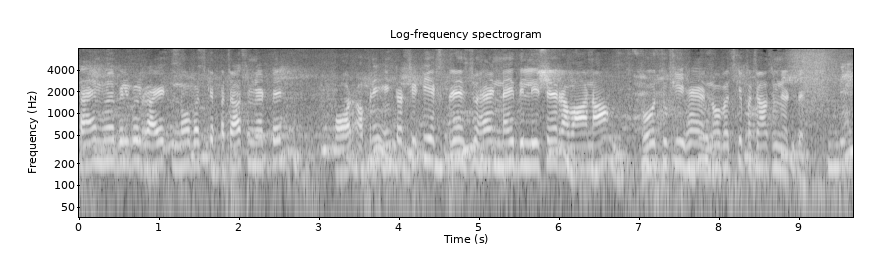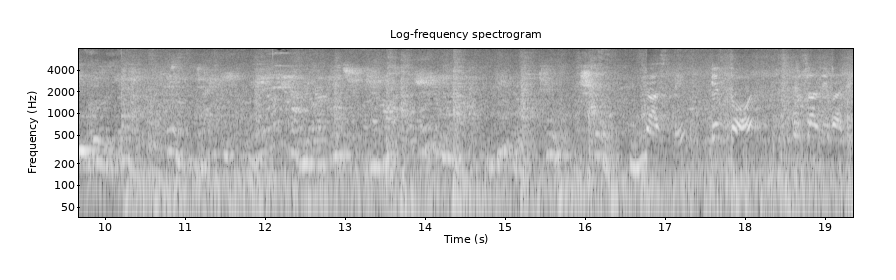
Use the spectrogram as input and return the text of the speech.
टाइम है बिल्कुल राइट नौ बज के पचास मिनट पे। और अपनी इंटरसिटी एक्सप्रेस जो है नई दिल्ली से रवाना हो चुकी है नौ बज के पचास मिनट पे रास्ते इंदौर वाले।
